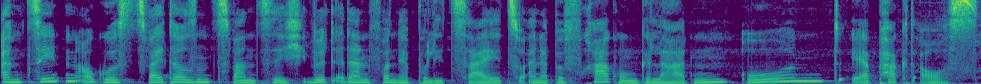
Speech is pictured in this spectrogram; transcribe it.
Am 10. August 2020 wird er dann von der Polizei zu einer Befragung geladen und er packt aus.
